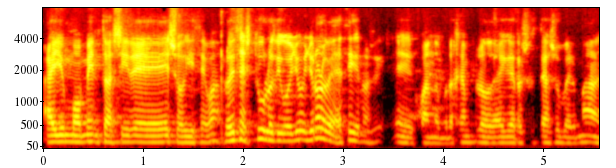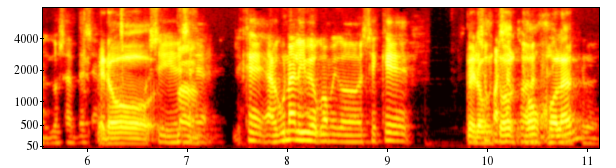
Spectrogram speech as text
hay un momento así de eso, y dice, "Va, lo dices tú, lo digo yo, yo no lo voy a decir, no sé. Eh, cuando, por ejemplo, hay que resucitar a Superman y cosas de esas. Pero, Pues sí, es que algún alivio cómico, si es que. pero Tom, Tom Holland.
